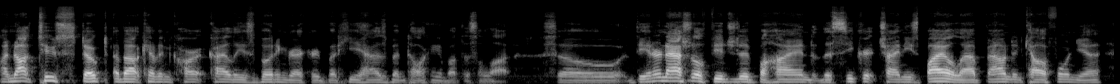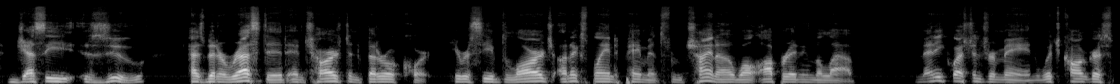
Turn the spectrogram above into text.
I'm not too stoked about Kevin Car- Kiley's voting record, but he has been talking about this a lot. So, the international fugitive behind the secret Chinese biolab found in California, Jesse Zhu, has been arrested and charged in federal court. He received large unexplained payments from China while operating the lab. Many questions remain, which Congress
